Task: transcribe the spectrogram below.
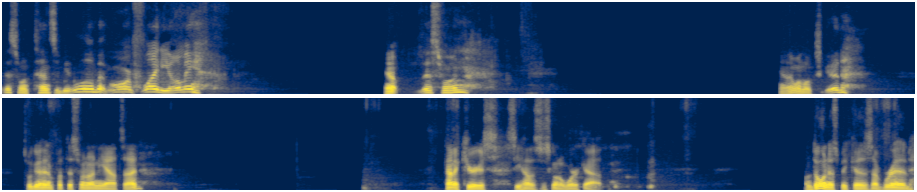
This one tends to be a little bit more flighty on me. Yep, this one. Yeah, that one looks good. So we'll go ahead and put this one on the outside. Kind of curious, see how this is going to work out. I'm doing this because I've read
